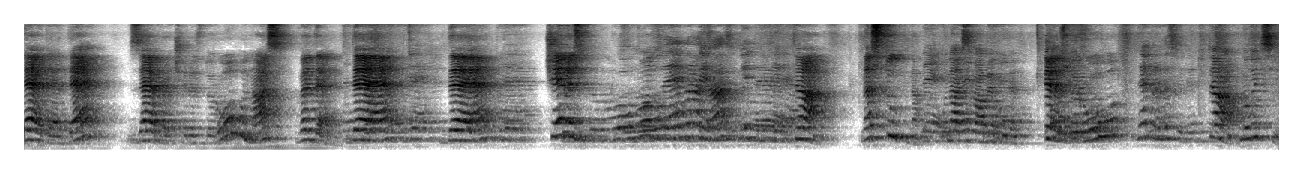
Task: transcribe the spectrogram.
Де, де, де, зебра через дорогу нас веде. Де, де, через. дорогу зебра нас веде. Так. Наступна у нас з вами буде через дорогу. Зебра нас веде. Так, молодці.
